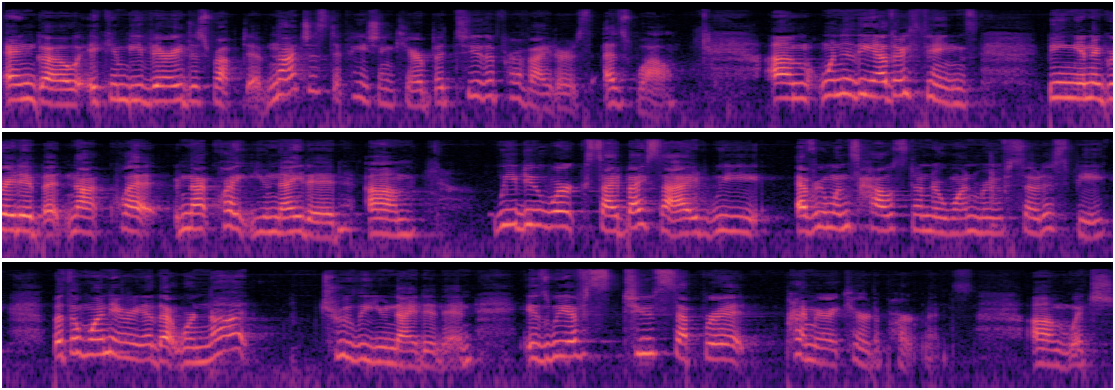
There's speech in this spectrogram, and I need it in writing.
and go, it can be very disruptive, not just to patient care, but to the providers as well. Um, one of the other things, being integrated but not quite, not quite united, um, we do work side by side. We, everyone's housed under one roof, so to speak. But the one area that we're not truly united in is we have two separate primary care departments, um, which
